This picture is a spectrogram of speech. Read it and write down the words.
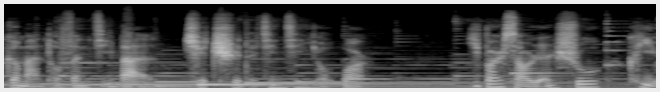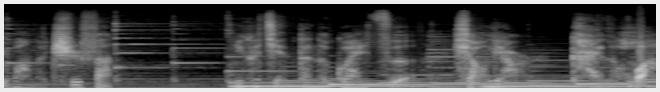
个馒头分几半，却吃得津津有味儿；一本小人书可以忘了吃饭；一个简单的乖子，小脸儿开了花。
